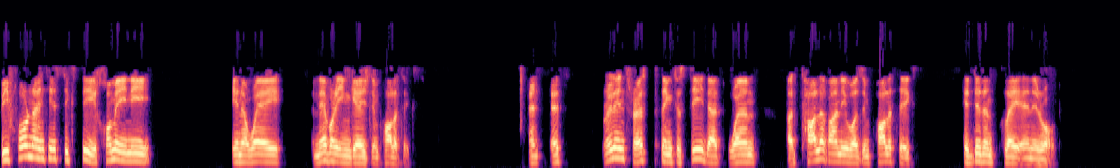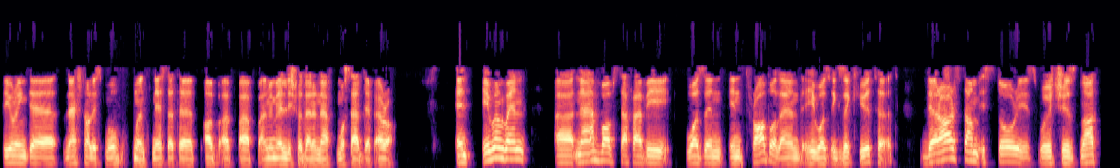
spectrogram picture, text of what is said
before 1960, Khomeini, in a way, never engaged in politics. And it's really interesting to see that when uh, Taleghani was in politics, he didn't play any role during the nationalist movement نسبت ملی شدن مصدق era. And even when uh, Nawab Safavi was in, in trouble and he was executed, there are some stories which is not,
